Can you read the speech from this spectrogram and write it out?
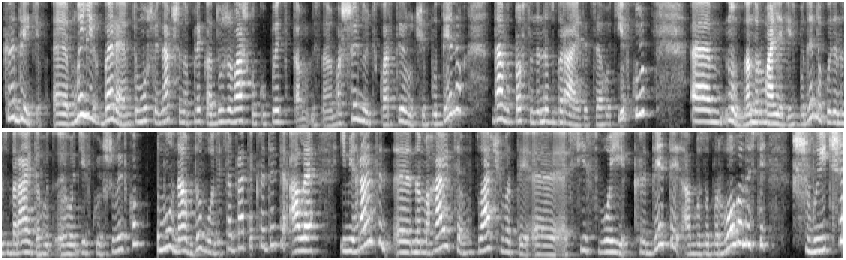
кредитів. Е, Ми їх беремо, тому що інакше, наприклад, дуже важко купити там, не знаю, машину, квартиру чи будинок. Да, ви просто не назбираєте це готівкою. Е, ну, на нормальний якийсь будинок, ви не назбираєте готівкою швидко. Тому нам доводиться брати кредити, але іммігранти е, намагаються виплачувати е, всі свої кредити або заборгованості швидше,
